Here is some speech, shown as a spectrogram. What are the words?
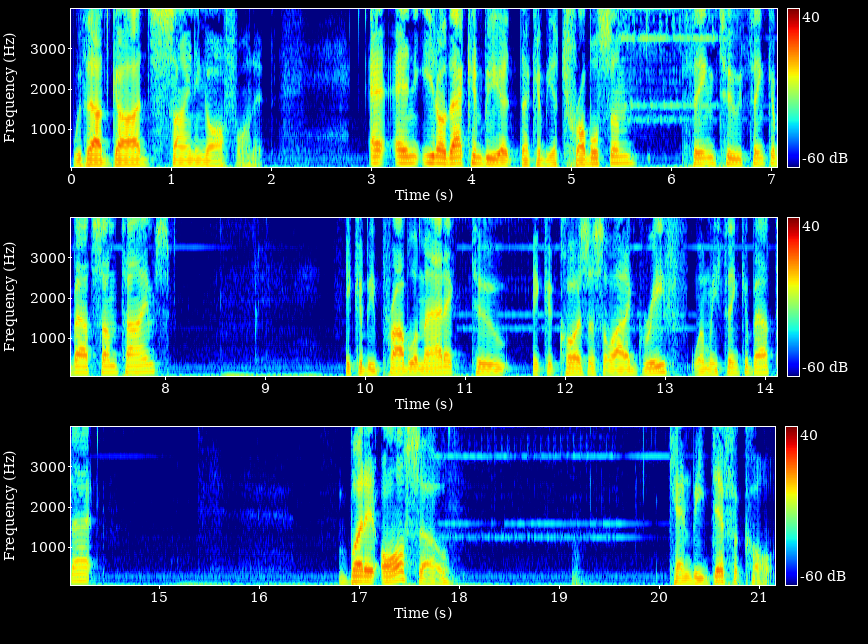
without God signing off on it. And, and, you know that can be a that can be a troublesome thing to think about sometimes. It could be problematic to it could cause us a lot of grief when we think about that. But it also can be difficult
